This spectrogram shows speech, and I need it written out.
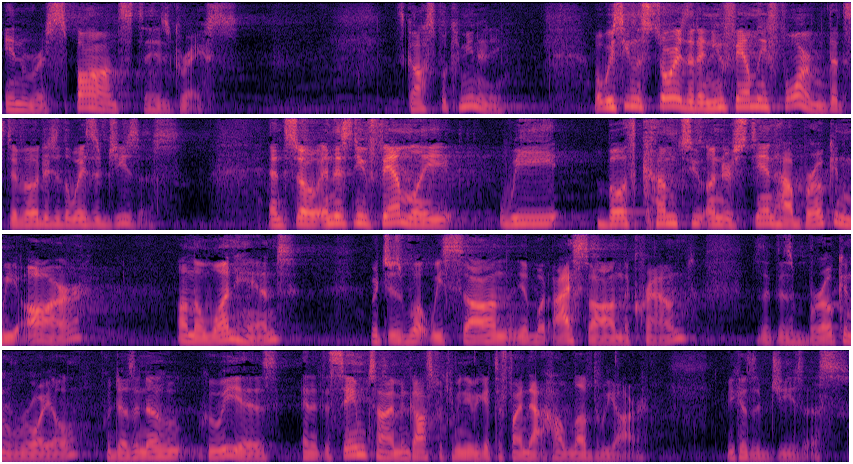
in response to his grace. It's gospel community. What we see in the story is that a new family formed that's devoted to the ways of Jesus. And so in this new family, we both come to understand how broken we are on the one hand, which is what we saw, what I saw on the crown, He's like this broken royal who doesn't know who, who he is. And at the same time, in gospel community, we get to find out how loved we are because of Jesus.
